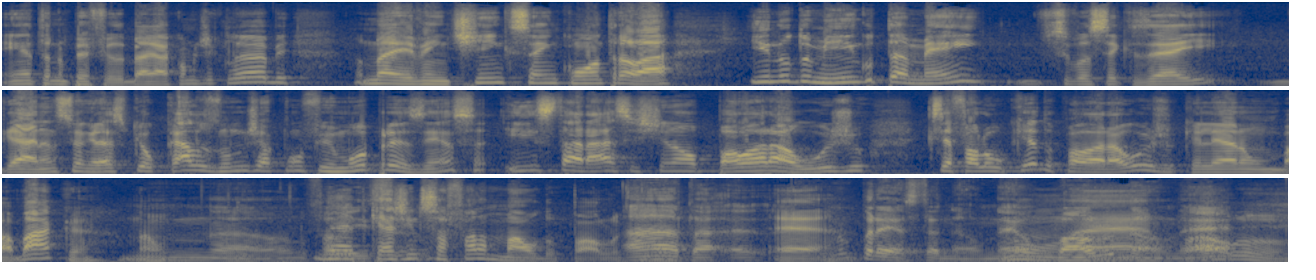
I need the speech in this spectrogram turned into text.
Entra no perfil do BH Comedy Club, na Eventim, que você encontra lá. E no domingo também, se você quiser ir, garante seu ingresso, porque o Carlos Nunes já confirmou presença e estará assistindo ao Paulo Araújo. Que você falou o quê do Paulo Araújo? Que ele era um babaca? Não. Não, não Não, falei é porque a isso, gente só fala mal do Paulo aqui. Ah, né? tá. É. Não presta, não, né? Não o Paulo é, não, o né? Paulo-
